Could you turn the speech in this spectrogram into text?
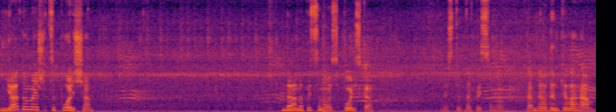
Я думаю, що це Польща. Да, написано ось польська. Ось тут написано. Там, де один кілограм.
